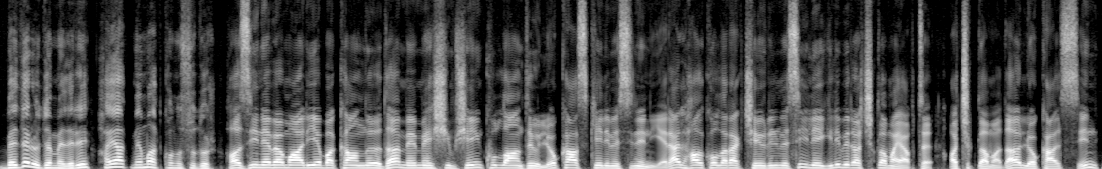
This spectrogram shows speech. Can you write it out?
bedel ödemeleri hayat memat konusudur. Hazine ve Maliye Bakanlığı da Mehmet Şimşek'in kullandığı lokas kelimesinin yerel halk olarak çevrilmesiyle ilgili bir açıklama yaptı. Açıklamada lokalsin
